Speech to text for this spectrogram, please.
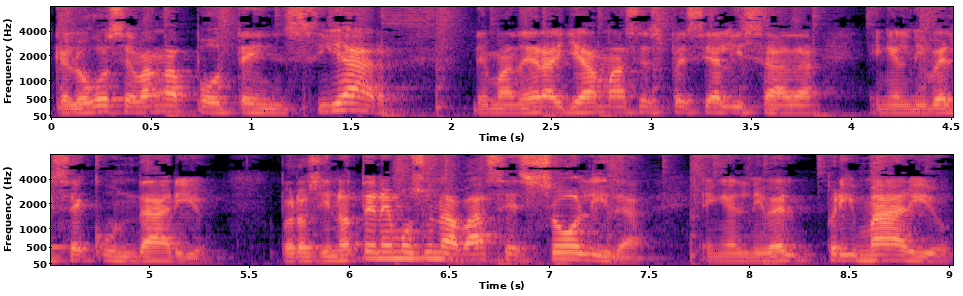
que luego se van a potenciar de manera ya más especializada en el nivel secundario. Pero si no tenemos una base sólida en el nivel primario,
